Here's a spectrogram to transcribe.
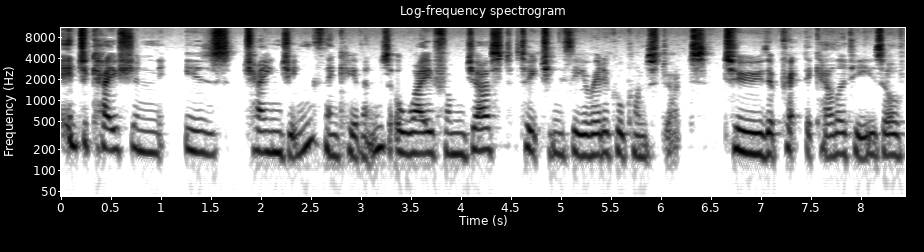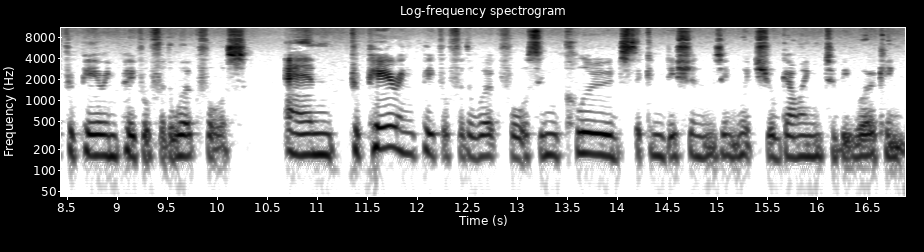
education is changing, thank heavens, away from just teaching theoretical constructs to the practicalities of preparing people for the workforce. And preparing people for the workforce includes the conditions in which you're going to be working.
